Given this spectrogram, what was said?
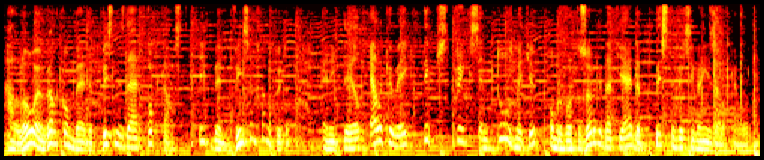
Hallo en welkom bij de Business Diet Podcast. Ik ben Vincent van der Putten en ik deel elke week tips, tricks en tools met je om ervoor te zorgen dat jij de beste versie van jezelf kan worden.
